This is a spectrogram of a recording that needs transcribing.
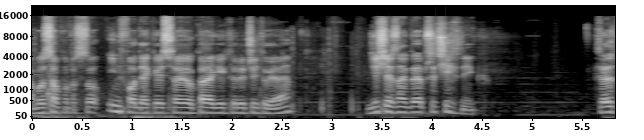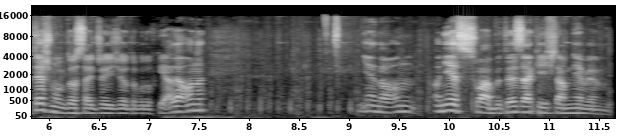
Albo dostał po prostu info od jakiegoś swojego kolegi, który czytuje, gdzie się znajduje przeciwnik. Wtedy też mógł dostać, że idzie do budówki, ale on... Nie no, on, on jest słaby, to jest jakiś tam, nie wiem,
